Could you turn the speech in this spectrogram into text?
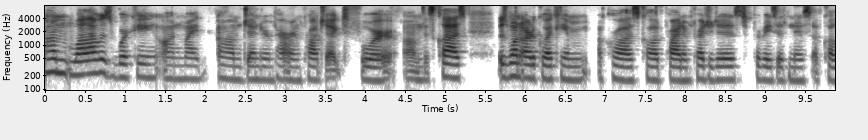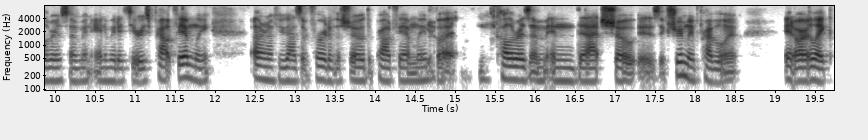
Um, while I was working on my um, gender empowering project for um, this class, there's one article I came across called Pride and Prejudice, Pervasiveness of Colorism in Animated Series Proud Family. I don't know if you guys have heard of the show The Proud Family, Yeah. but colorism in that show is extremely prevalent. It are like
